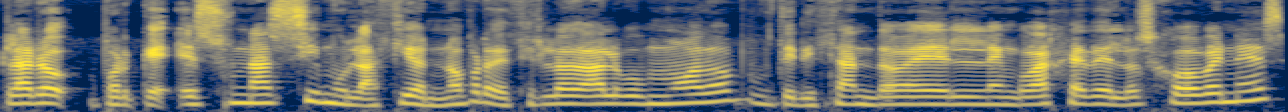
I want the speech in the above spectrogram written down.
Claro, porque es una simulación, ¿no? Por decirlo de algún modo, utilizando el lenguaje de los jóvenes,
